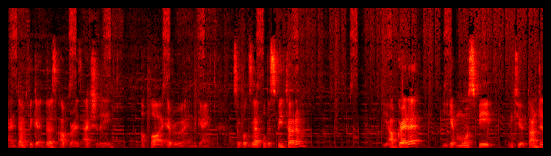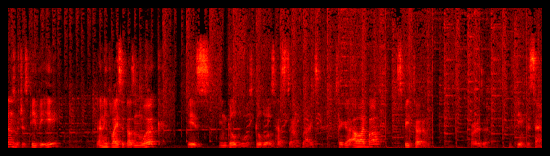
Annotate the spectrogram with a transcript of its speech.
and don't forget those upgrades actually apply everywhere in the game. So for example, the speed totem, you upgrade it, you get more speed into your dungeons, which is PvE. The only place it doesn't work is in Guild Wars. Guild Wars has its own flags. So you go ally buff, speed totem. Where is it? 15%.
